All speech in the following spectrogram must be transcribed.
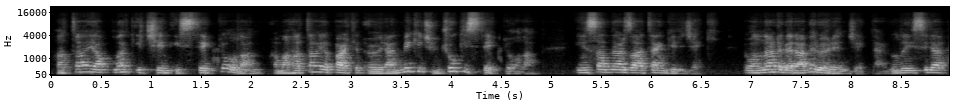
hata yapmak için istekli olan ama hata yaparken öğrenmek için çok istekli olan insanlar zaten gelecek. Onlarla beraber öğrenecekler. Dolayısıyla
